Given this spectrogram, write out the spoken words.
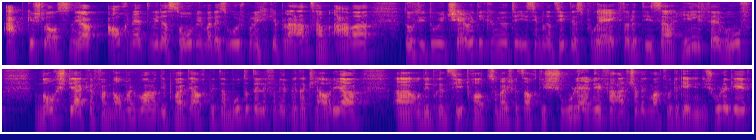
abgeschlossen. Ja, auch nicht wieder so, wie wir das ursprünglich geplant haben, aber durch die It Charity Community ist im Prinzip das Projekt oder dieser Hilferuf noch stärker vernommen worden. Und ich habe heute auch mit der Mutter telefoniert, mit der Claudia. Äh, und im Prinzip hat zum Beispiel jetzt auch die Schule eine Veranstaltung gemacht, wo dagegen in die Schule geht.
